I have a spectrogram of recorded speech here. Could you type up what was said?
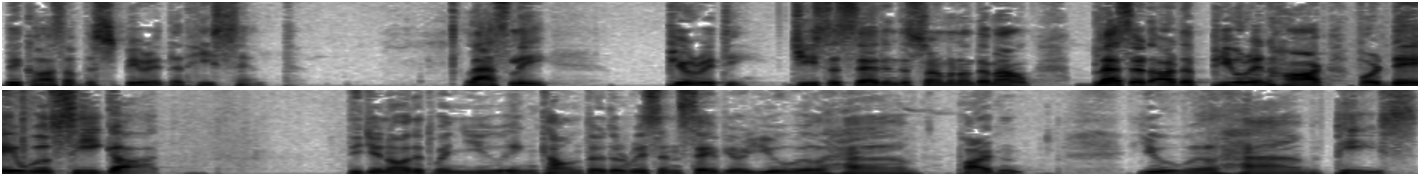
because of the Spirit that He sent. Lastly, purity. Jesus said in the Sermon on the Mount, Blessed are the pure in heart, for they will see God. Did you know that when you encounter the risen Savior, you will have pardon? You will have peace?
